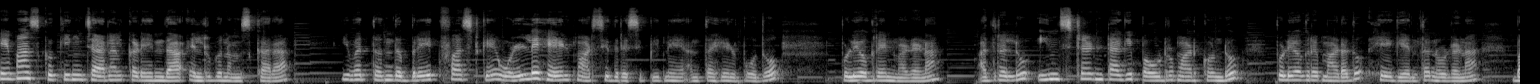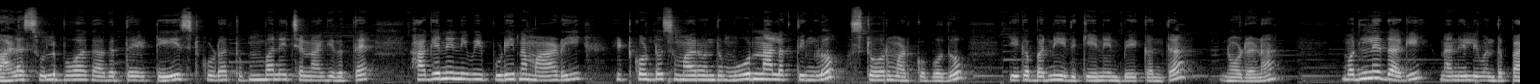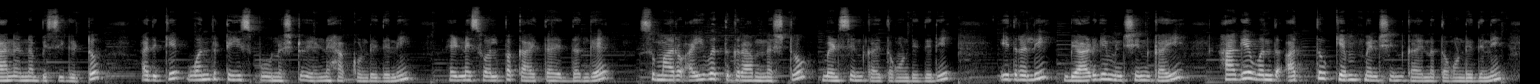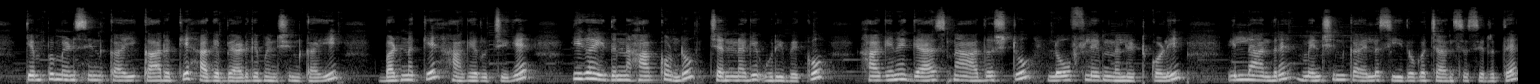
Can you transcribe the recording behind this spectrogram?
Hema's cooking channel ಕಡೆಯಿಂದ ಎಲ್ರಿಗೂ ನಮಸ್ಕಾರ. ಇವತ್ತೊಂದು ಬ್ರೇಕ್ಫಾಸ್ಟ್ಗೆ ಒಳ್ಳೆ ಹೇಳಿ ಮಾಡಿಸಿದ ರೆಸಿಪಿನೇ ಅಂತ ಹೇಳ್ಬೋದು. ಪುಳಿಯೋಗರೆನ ಮಾಡೋಣ? ಅದರಲ್ಲೂ ಇನ್ಸ್ಟಂಟಾಗಿ ಪೌಡ್ರ್ ಮಾಡಿಕೊಂಡು ಪುಳಿಯೋಗರೆ ಮಾಡೋದು ಹೇಗೆ ಅಂತ ನೋಡೋಣ. ಬಹಳ ಸುಲಭವಾಗಿ ಆಗುತ್ತೆ ಟೇಸ್ಟ್ ಕೂಡ ತುಂಬಾ ಚೆನ್ನಾಗಿರುತ್ತೆ. ಹಾಗೆಯೇ ನೀವು ಈ ಪುಡಿನ ಮಾಡಿ ಇಟ್ಕೊಂಡು ಸುಮಾರು ಒಂದು ಮೂರು ನಾಲ್ಕು ತಿಂಗಳು ಸ್ಟೋರ್ ಮಾಡ್ಕೋಬೋದು. ಈಗ ಬನ್ನಿ, ಇದಕ್ಕೆ ಏನೇನು ಬೇಕಂತ ನೋಡೋಣ. ಮೊದಲನೇದಾಗಿ ನಾನಿಲ್ಲಿ ಒಂದು ಪ್ಯಾನನ್ನು ಬಿಸಿಗಿಟ್ಟು ಅದಕ್ಕೆ ಒಂದು ಟೀ ಸ್ಪೂನಷ್ಟು ಎಣ್ಣೆ ಹಾಕ್ಕೊಂಡಿದ್ದೀನಿ. ಎಣ್ಣೆ ಸ್ವಲ್ಪ ಕಾಯ್ತಾ ಇದ್ದಂಗೆ ಸುಮಾರು ಐವತ್ತು ಗ್ರಾಮ್ನಷ್ಟು ಮೆಣಸಿನ್ಕಾಯಿ ತೊಗೊಂಡಿದ್ದೀನಿ. ಇದರಲ್ಲಿ ಬ್ಯಾಡಿಗೆ ಮೆಣಸಿನ್ಕಾಯಿ, ಹಾಗೆ ಒಂದು ಹತ್ತು ಕೆಂಪು ಮೆಣಸಿನ್ಕಾಯಿನ ತೊಗೊಂಡಿದ್ದೀನಿ. ಕೆಂಪು ಮೆಣಸಿನ್ಕಾಯಿ ಖಾರಕ್ಕೆ, ಹಾಗೆ ಬ್ಯಾಡಿಗೆ ಮೆಣಸಿನ್ಕಾಯಿ ಬಣ್ಣಕ್ಕೆ, ಹಾಗೆ ರುಚಿಗೆ. ಈಗ ಇದನ್ನು ಹಾಕ್ಕೊಂಡು ಚೆನ್ನಾಗಿ ಉರಿಬೇಕು ಹಾಗೆಯೇ ಗ್ಯಾಸ್ನ ಆದಷ್ಟು ಲೋ ಫ್ಲೇಮ್ನಲ್ಲಿ ಇಟ್ಕೊಳ್ಳಿ. ಇಲ್ಲ ಅಂದರೆ ಮೆಣಸಿನ್ಕಾಯಿ ಎಲ್ಲ ಸೀದೋಗೋ ಚಾನ್ಸಸ್ ಇರುತ್ತೆ.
